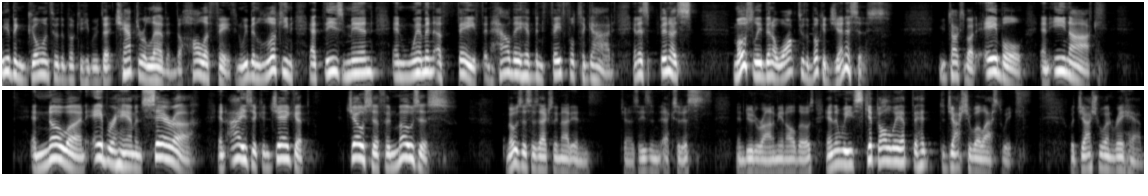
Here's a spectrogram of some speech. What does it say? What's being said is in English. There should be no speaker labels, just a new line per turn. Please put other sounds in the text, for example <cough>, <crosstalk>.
we have been going through the book of Hebrews, that chapter 11, the hall of faith, and we've been looking at these men and women of faith and how they have been faithful to God. And it's been a mostly been a walk through the book of Genesis. He talks about Abel and Enoch and Noah and Abraham and Sarah and Isaac and Jacob, Joseph and Moses. Moses is actually not in Genesis, he's in Exodus and Deuteronomy and all those. And then we skipped all the way up to, head to Joshua last week with Joshua and Rahab.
